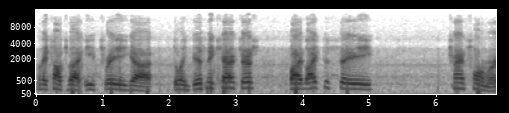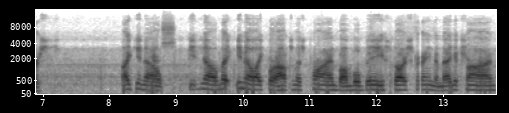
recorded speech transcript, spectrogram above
when they talked about E3 uh, doing Disney characters, but I'd like to see Transformers. Like you know, yes. you know, like you know, like for Optimus Prime, Bumblebee, Starscream, and Megatron,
